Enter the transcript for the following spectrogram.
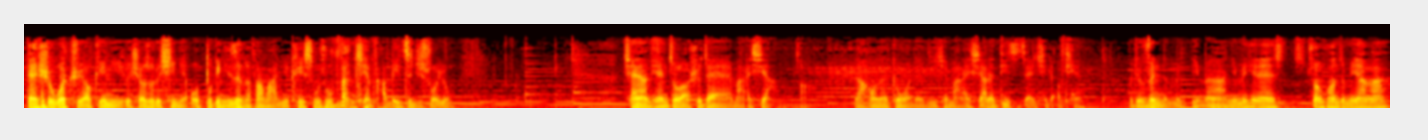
但是我只要给你一个销售的信念，我不给你任何方法，你可以生出万千法为自己所用。前两天周老师在马来西亚，然后呢跟我的一些马来西亚的弟子在一起聊天，我就问他们：你们啊，你们现在状况怎么样啊？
